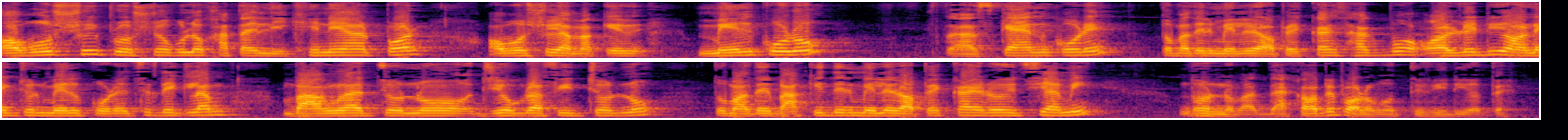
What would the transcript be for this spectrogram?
অবশ্যই প্রশ্নগুলো খাতায় লিখে নেওয়ার পর অবশ্যই আমাকে মেল করো স্ক্যান করে তোমাদের মেলের অপেক্ষায় থাকব। অলরেডি অনেকজন মেল করেছে, দেখলাম বাংলার জন্য জিওগ্রাফির জন্য। তোমাদের বাকিদের মেলের অপেক্ষায় রয়েছি আমি। ধন্যবাদ, দেখা হবে পরবর্তী ভিডিওতে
